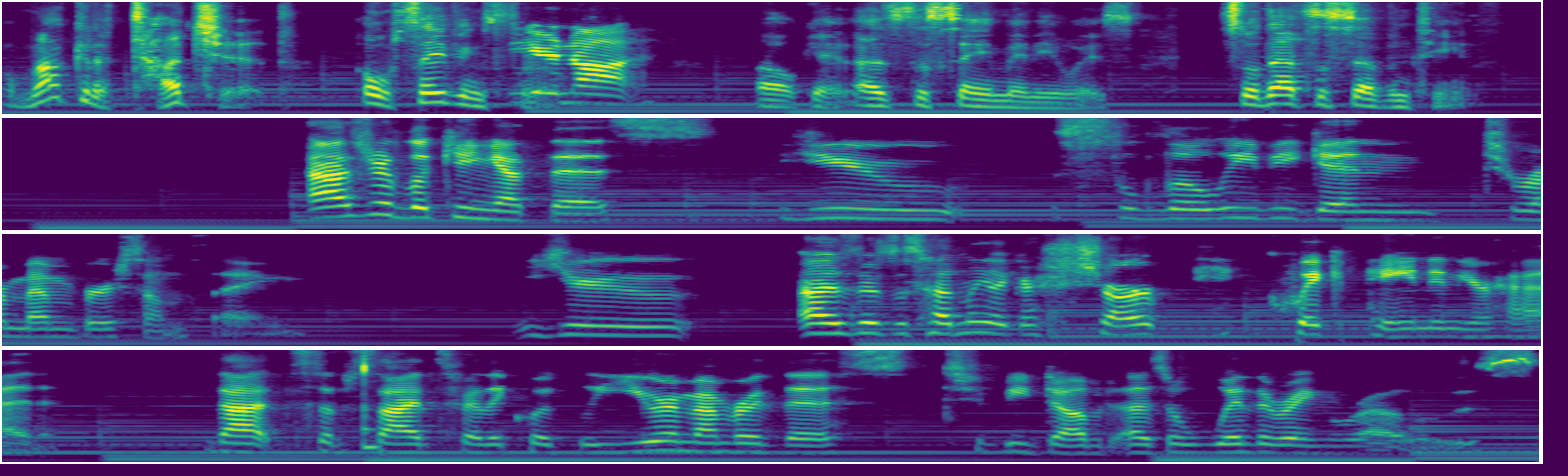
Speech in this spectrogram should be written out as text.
I'm not going to touch it. Oh, saving throw. You're not. Okay, that's the same, anyways. So that's a 17. As you're looking at this, you slowly begin to remember something. You, as there's a suddenly like a sharp, quick pain in your head that subsides fairly quickly. You remember this to be dubbed as a withering rose.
